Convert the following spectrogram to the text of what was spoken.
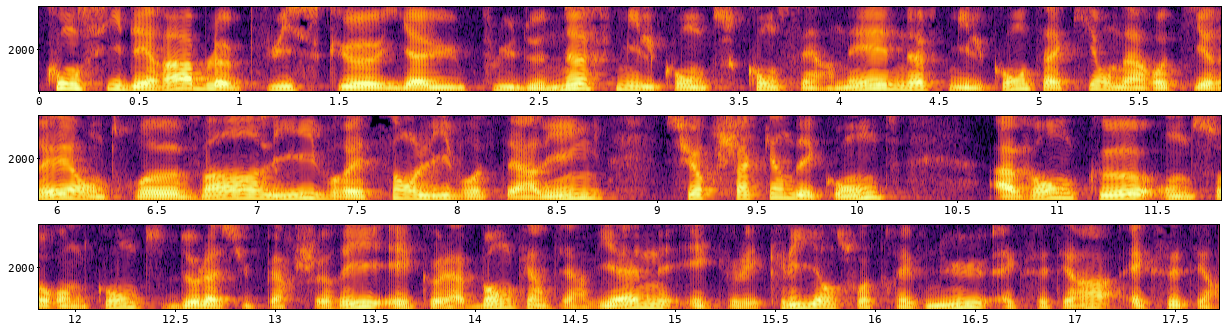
considérable puisqu'il y a eu plus de 9000 comptes concernés, 9000 comptes à qui on a retiré entre 20 livres et 100 livres sterling sur chacun des comptes avant qu'on ne se rende compte de la supercherie et que la banque intervienne et que les clients soient prévenus, etc., etc.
